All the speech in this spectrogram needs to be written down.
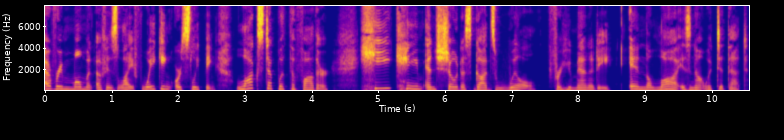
every moment of his life, waking or sleeping, lockstep with the Father. He came and showed us God's will for humanity. And the law is not what did that.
